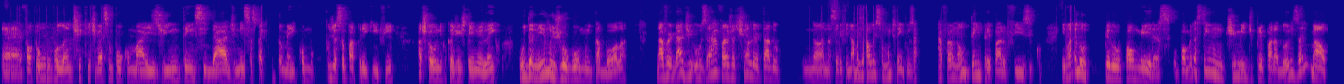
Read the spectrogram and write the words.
É, faltou um volante que tivesse um pouco mais de intensidade nesse aspecto também, como podia ser o Patrick, enfim. Acho que é o único que a gente tem no elenco. O Danilo jogou muita bola. Na verdade, o Zé Rafael já tinha alertado na, na semifinal, mas eu falo isso há muito tempo. O Zé Rafael não tem preparo físico. E não é pelo, pelo Palmeiras. O Palmeiras tem um time de preparadores animal.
